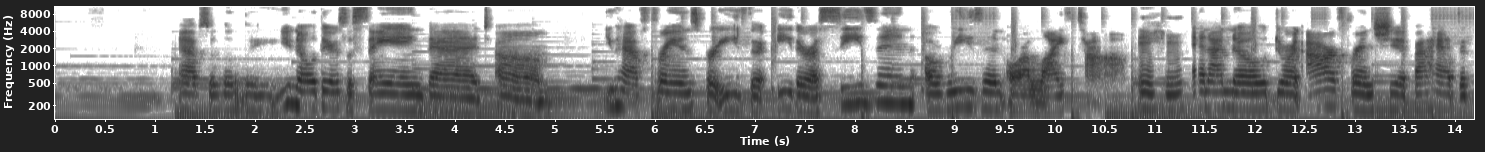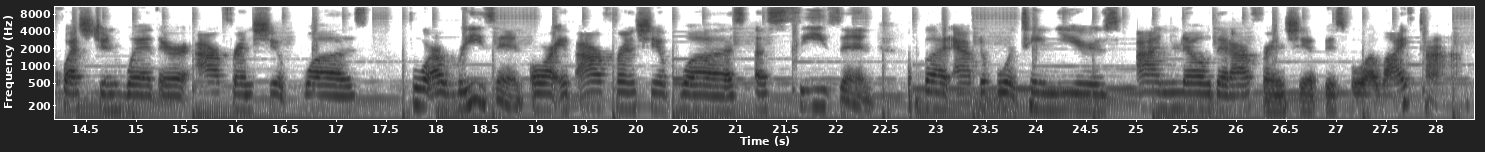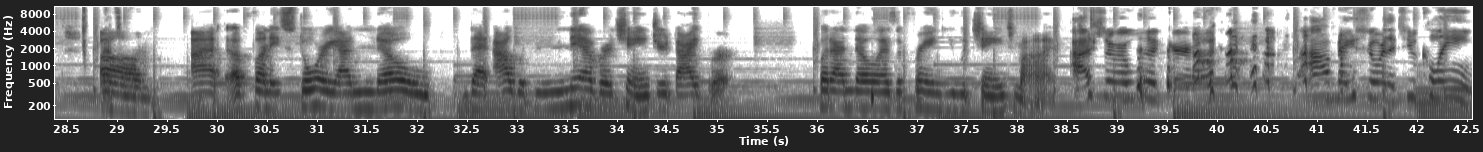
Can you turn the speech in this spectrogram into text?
Absolutely. You know, there's a saying that um, you have friends for either either a season, a reason, or a lifetime. Mm-hmm. And I know during our friendship, I had to question whether our friendship was for a reason or if our friendship was a season. But after 14 years, I know that our friendship is for a lifetime. Um, I, a funny story. I know that I would never change your diaper, but I know as a friend you would change mine. I sure would, girl. I'll make sure that you clean.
